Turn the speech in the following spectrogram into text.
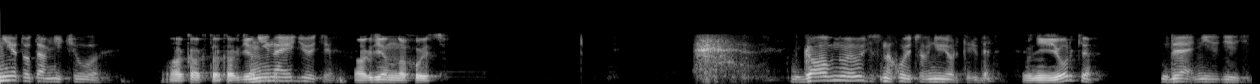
Нету там ничего. А как так? А где, Не найдете. а где он находится? Головной офис находится в Нью-Йорке, ребят. В Нью-Йорке? Да, не здесь.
